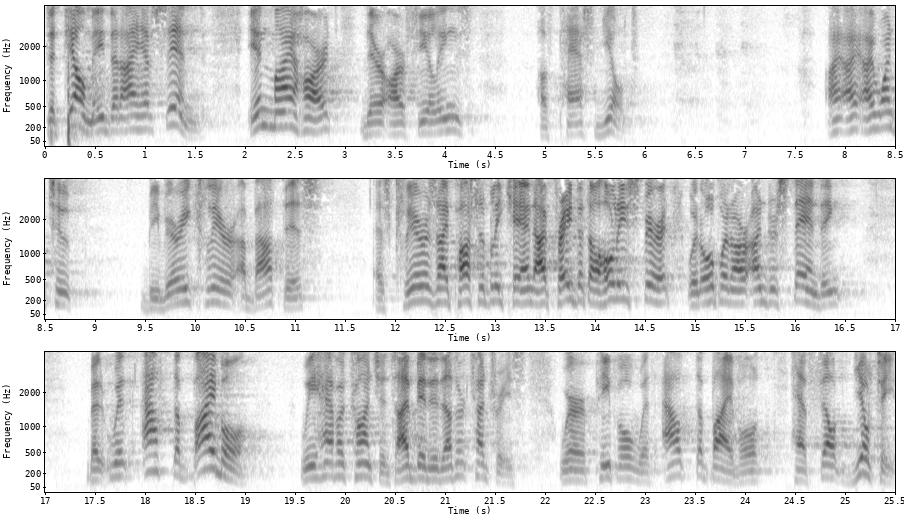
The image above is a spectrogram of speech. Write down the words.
to tell me that I have sinned. In my heart, there are feelings of past guilt. I, I, I want to be very clear about this, as clear as I possibly can. I pray that the Holy Spirit would open our understanding. But without the Bible, we have a conscience. I've been in other countries where people without the Bible have felt guilty.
